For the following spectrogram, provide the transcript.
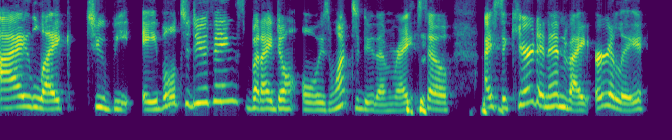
I like to be able to do things, but I don't always want to do them. Right. so I secured an invite early.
